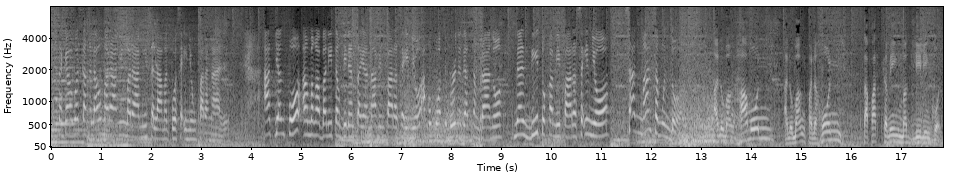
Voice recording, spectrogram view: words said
Sa Gawad Tanglaw, maraming maraming salamat po sa inyong parangal. At yan po ang mga balitang binantayan namin para sa inyo. Ako po si Bernadette Zambrano. Nandito kami para sa inyo saan man sa mundo. Anumang hamon, anumang panahon, tapat kaming maglilingkod.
